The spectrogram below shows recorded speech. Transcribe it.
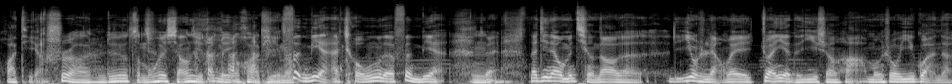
话题啊，是啊，你这个怎么会想起这么一个话题呢？粪便，宠物的粪便。嗯对，那今天我们请到的又是两位专业的医生哈，蒙兽医馆的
